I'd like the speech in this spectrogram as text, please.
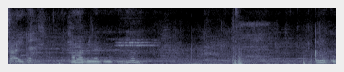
চাই না থামাবি না কিন্তু রুকো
